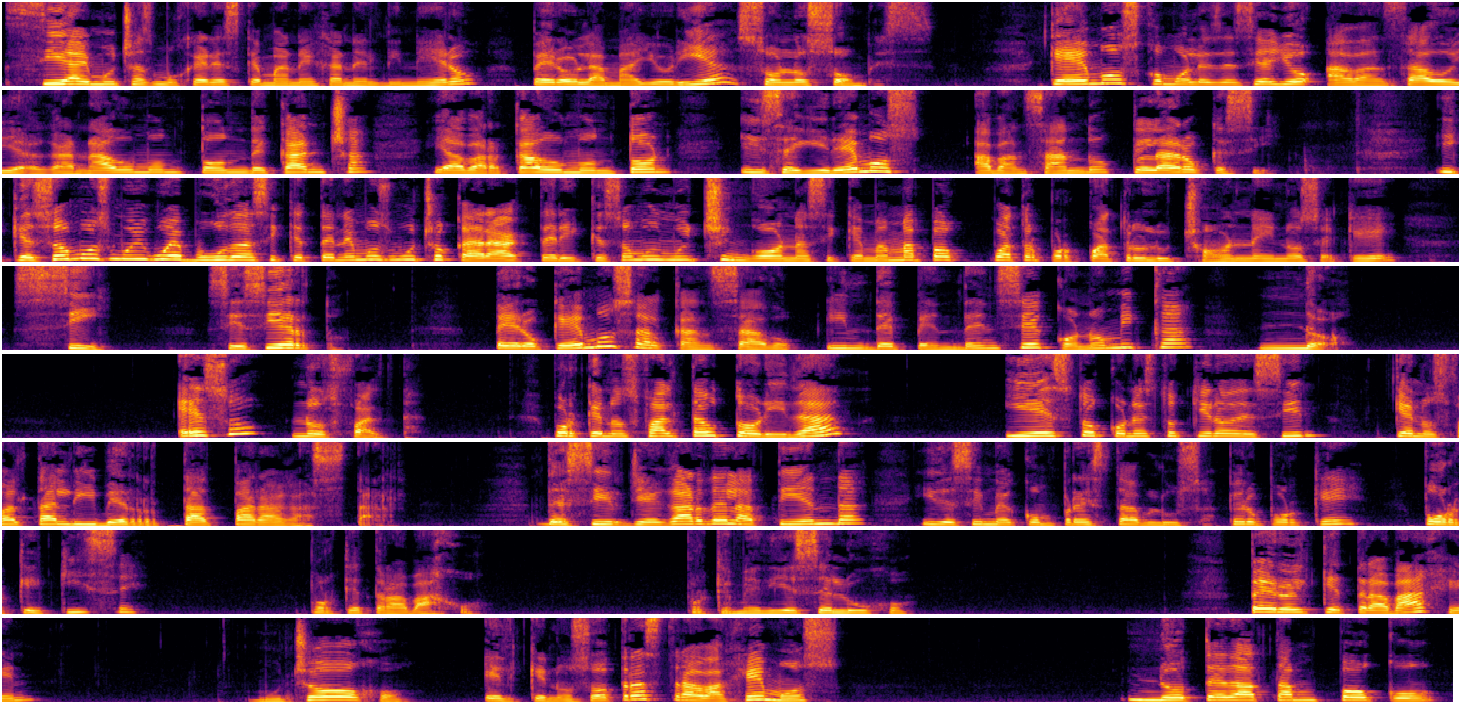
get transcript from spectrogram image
Sí hay muchas mujeres que manejan el dinero, pero la mayoría son los hombres, que hemos, como les decía yo, avanzado y ganado un montón de cancha y abarcado un montón y seguiremos avanzando, claro que sí y que somos muy huevudas y que tenemos mucho carácter y que somos muy chingonas y que mamá cuatro por cuatro y luchona y no sé qué, sí, sí es cierto. Pero que hemos alcanzado independencia económica, no. Eso nos falta, porque nos falta autoridad y esto con esto quiero decir que nos falta libertad para gastar. Decir, llegar de la tienda y decir, me compré esta blusa. ¿Pero por qué? Porque quise, porque trabajo, porque me di ese lujo. Pero el que trabajen, mucho ojo, el que nosotras trabajemos, no te da tampoco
